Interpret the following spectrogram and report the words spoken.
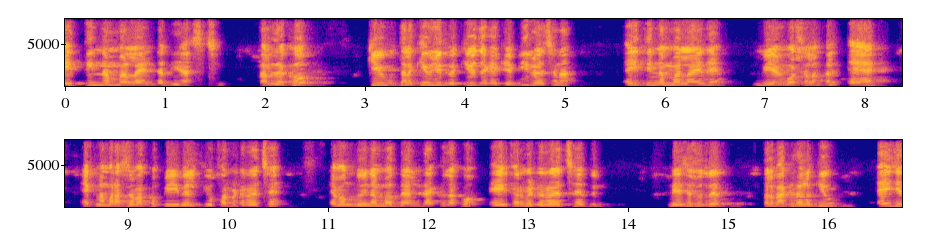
এই তিন নাম্বার লাইনটা নিয়ে আসছি। তাহলে দেখো কিউ, তাহলে কিউ জিতবে, কিউ জায়গায় কে? বি রয়েছে না। এই তিন নাম্বার লাইনে বি আমি বসালাম। তাহলে এক এক নাম্বার আসলে বাক্য পি ভেল কিউ ফরম্যাটে রয়েছে। এবং দুই নাম্বার দেন, দেখো দেখো, এই ফরম্যাটে রয়েছে ডিএসএ সূত্রের। তাহলে বাকি থাকল কিউ এই যে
